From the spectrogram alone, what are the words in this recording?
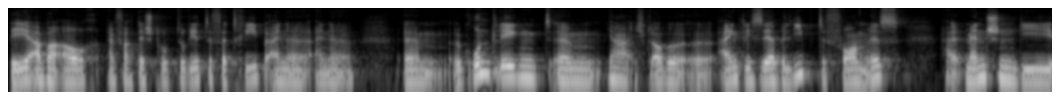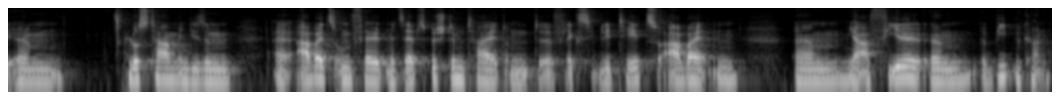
B, aber auch einfach der strukturierte Vertrieb eine, eine ähm, grundlegend, ähm, ja, ich glaube, äh, eigentlich sehr beliebte Form ist, halt Menschen, die Lust haben, in diesem äh, Arbeitsumfeld mit Selbstbestimmtheit und äh, Flexibilität zu arbeiten, ähm, ja, viel bieten kann.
